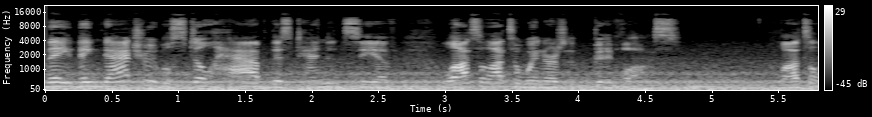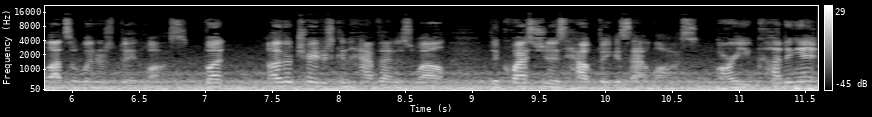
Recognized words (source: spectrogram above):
they they naturally will still have this tendency of lots and lots of winners, big loss, lots and lots of winners, big loss. But other traders can have that as well. The question is, how big is that loss? Are you cutting it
